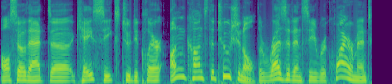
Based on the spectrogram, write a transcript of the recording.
Also, that uh, case seeks to declare unconstitutional the residency requirement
